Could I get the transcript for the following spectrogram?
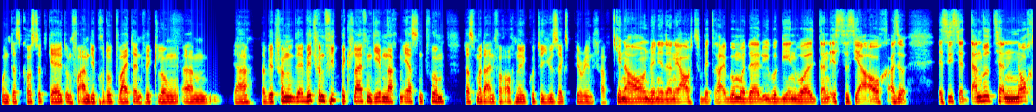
Und das kostet Geld und vor allem die Produktweiterentwicklung. Ähm, ja, da wird schon, da wird schon Feedback-Schleifen geben nach dem ersten Turm, dass man da einfach auch eine gute User Experience schafft. Genau, und wenn ihr dann ja auch zu Betreibermodell übergehen wollt, dann ist es ja auch, also es ist ja, dann wird's ja noch,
